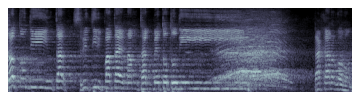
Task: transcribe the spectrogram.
যতদিন তার স্মৃতির পাতায় নাম থাকবে ততদিন। টাকার গরম,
